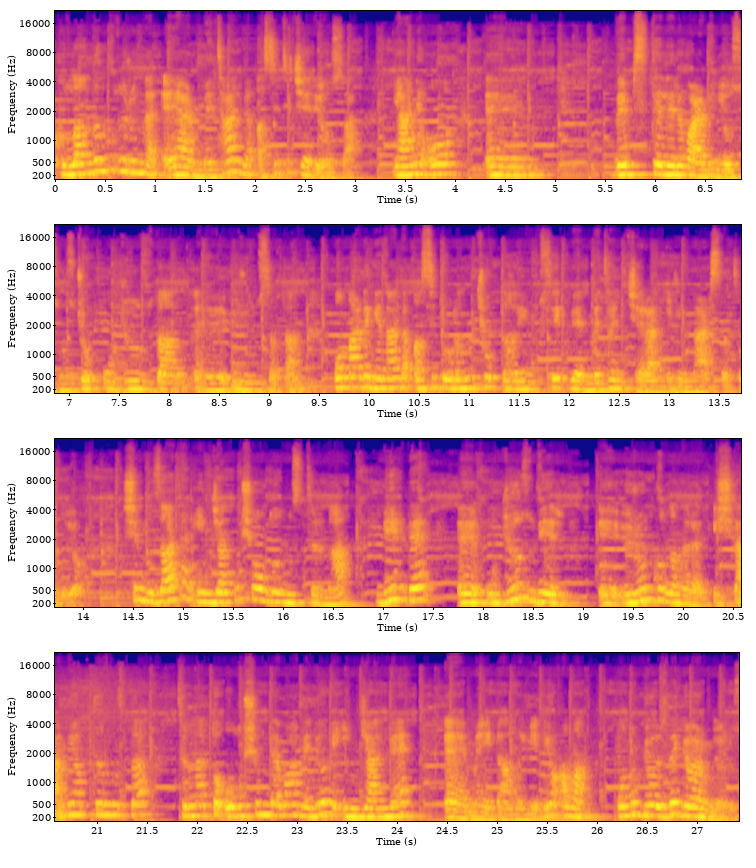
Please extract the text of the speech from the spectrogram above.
Kullandığımız ürünler eğer metal ve asit içeriyorsa yani o e, web siteleri var biliyorsunuz çok ucuzdan e, ürün satan. Onlarda genelde asit oranı çok daha yüksek ve metal içeren ürünler satılıyor. Şimdi zaten inceltmiş olduğumuz tırnağı bir de e, ucuz bir e, ürün kullanarak işlem yaptığımızda tırnakta oluşum devam ediyor ve incelme e, meydana geliyor ama onu gözle görmüyoruz.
